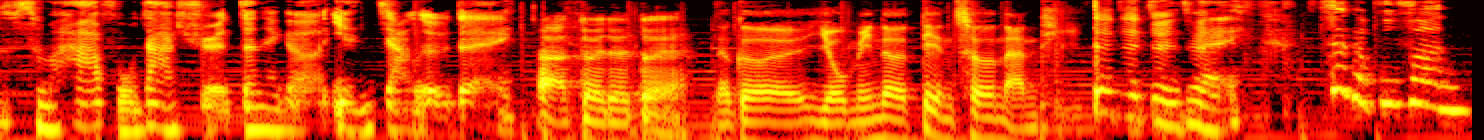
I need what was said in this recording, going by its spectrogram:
什么哈佛大学的那个演讲，对不对？啊，对对对，那个有名的电车难题。对对对对，这个部分，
